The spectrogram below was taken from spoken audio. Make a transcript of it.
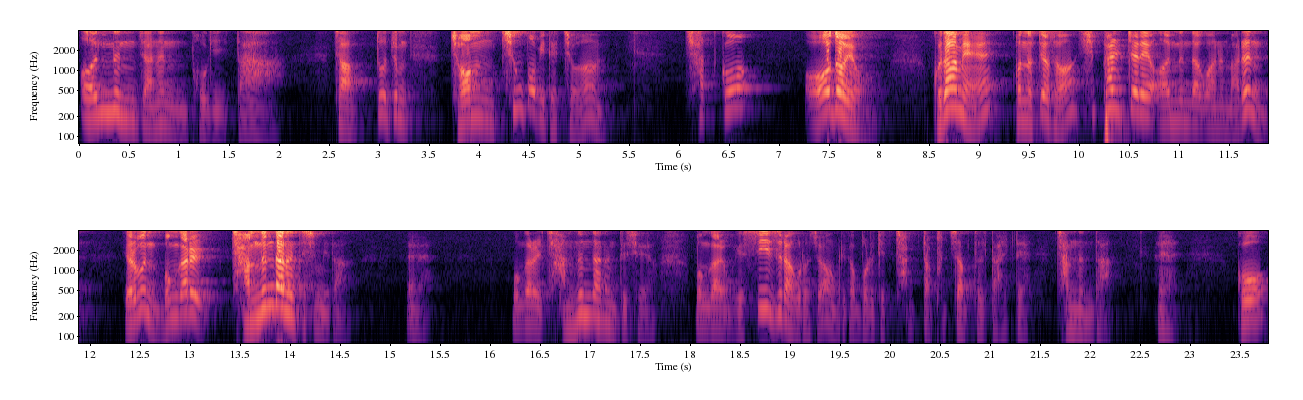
얻는 자는 복이 있다. 자, 또 좀 점층법이 됐죠. 찾고 얻어요. 그 다음에 건너뛰어서 18절에 얻는다고 하는 말은 여러분 뭔가를 잡는다는 뜻입니다. 예. 뭔가를 잡는다는 뜻이에요. 뭔가를 우리가 seize라고 그러죠. 우리가 뭐 이렇게 잡다, 붙잡들다 할 때 잡는다. 예. 그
